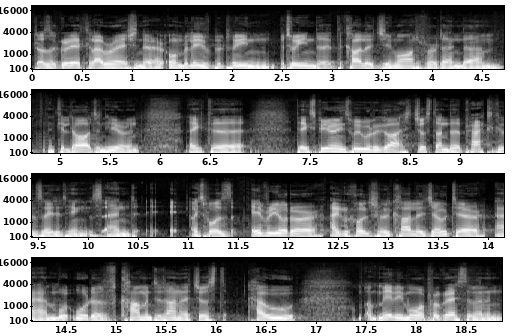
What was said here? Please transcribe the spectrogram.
there was a great collaboration there, unbelievable between between the, the college in Waterford and um and Kildalton here, and like the the experience we would have got just on the practical side of things, and I suppose every other agricultural college out there um, w- would have commented on it, just how maybe more progressive and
